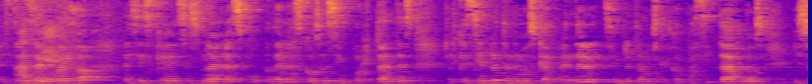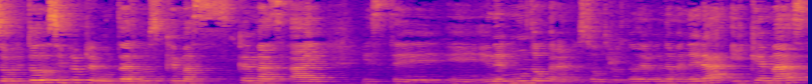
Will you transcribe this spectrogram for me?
¿Estás de acuerdo? Así es que esa es una de las, de las cosas importantes, el que siempre tenemos que aprender, siempre tenemos que capacitarnos y sobre todo siempre preguntarnos qué más, qué más hay este, eh, en el mundo para nosotros, ¿no? De alguna manera, y qué más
